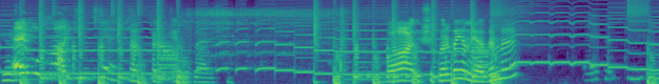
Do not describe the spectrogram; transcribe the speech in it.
Bakıyorum. En uzağa gidecek. Ha, hadi en uzağa gitsin. Vay ışıkları da yanıyor değil mi? Evet.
